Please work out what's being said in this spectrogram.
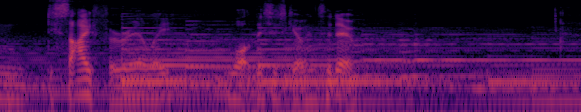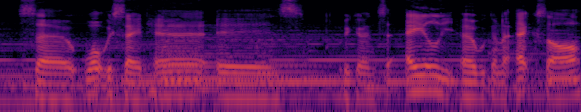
and decipher really what this is going to do. So what we're saying here is we're going to alien, uh, we're going to XOR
